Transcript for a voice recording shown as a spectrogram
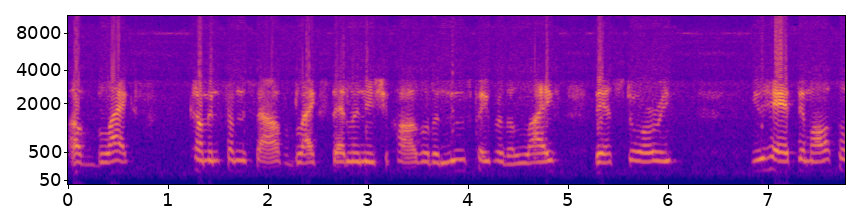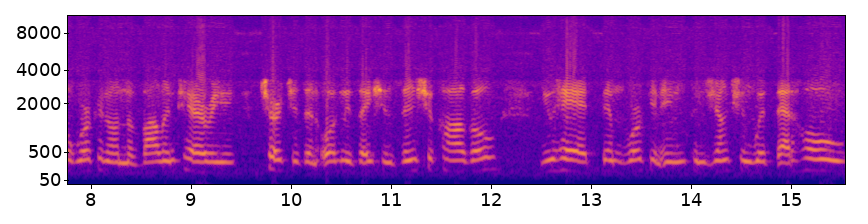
of blacks coming from the South, blacks settling in Chicago, the newspaper, the life, their stories. You had them also working on the voluntary churches and organizations in Chicago. You had them working in conjunction with that whole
